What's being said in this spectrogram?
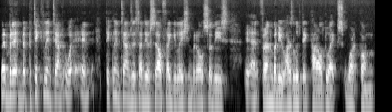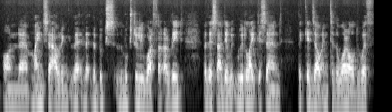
but, but particularly in terms, in, particularly in terms of this idea of self-regulation, but also these for anybody who has looked at Carol Dweck's work on on uh, mindset, I would the, the, the, books the book's really worth a, read. But this idea, we, would like to send the kids out into the world with,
